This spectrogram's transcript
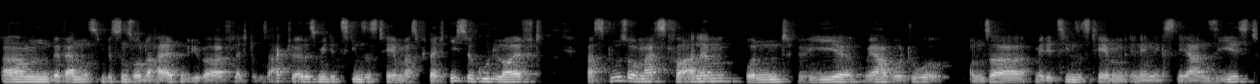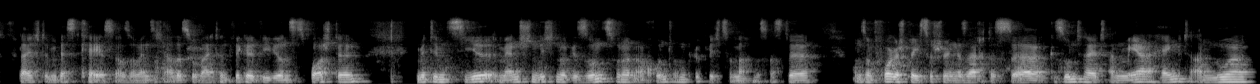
Ähm, wir werden uns ein bisschen so unterhalten über vielleicht unser aktuelles Medizinsystem, was vielleicht nicht so gut läuft, was du so machst vor allem und wie, ja, wo du unser Medizinsystem in den nächsten Jahren siehst, vielleicht im Best Case, also wenn sich alles so weiterentwickelt, wie wir uns das vorstellen, mit dem Ziel, Menschen nicht nur gesund, sondern auch rundum glücklich zu machen. Das hast du in unserem Vorgespräch so schön gesagt, dass äh, Gesundheit an mehr hängt an nur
